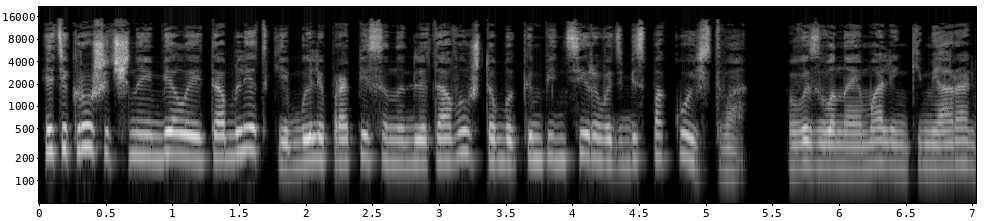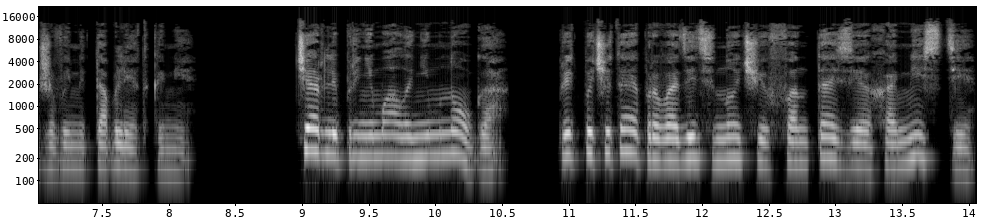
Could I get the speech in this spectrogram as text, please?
Эти крошечные белые таблетки были прописаны для того, чтобы компенсировать беспокойство, вызванное маленькими оранжевыми таблетками. Чарли принимала немного, предпочитая проводить ночи в фантазиях о месте,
